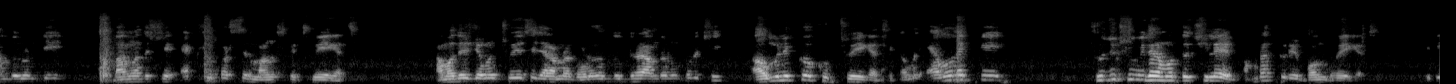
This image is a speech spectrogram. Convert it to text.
আন্দোলনটি বাংলাদেশে একশো পার্সেন্ট মানুষকে ছুঁয়ে গেছে। আমাদের যেমন ছুঁয়েছে যারা আমরা গণতন্ত্র উদ্ধারে আন্দোলন করেছি, আওয়ামী লীগকেও খুব ছুঁয়ে গেছে। কারণ এমন একটি সুযোগ সুবিধার মধ্যে ছিলেন, হঠাৎ করে বন্ধ হয়ে গেছে। এটি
